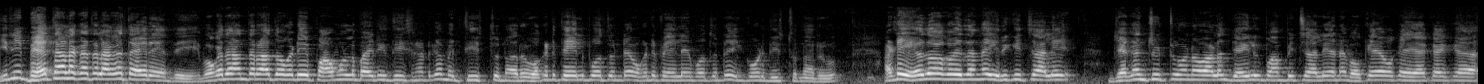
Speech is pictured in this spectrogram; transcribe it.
ఇది బేతాళ కథలాగా తయారైంది. ఒకదాని తర్వాత ఒకటి పాములను బయటికి తీసినట్టుగా మీరు తీస్తున్నారు. ఒకటి తేలిపోతుంటే ఒకటి ఫెయిల్ అయిపోతుంటే ఇంకోటి తీస్తున్నారు. అంటే ఏదో ఒక విధంగా ఇరికించాలి. జగన్ చుట్టూ ఉన్న వాళ్ళని జైలుకు పంపించాలి అనే ఒకే ఒక ఏకైక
